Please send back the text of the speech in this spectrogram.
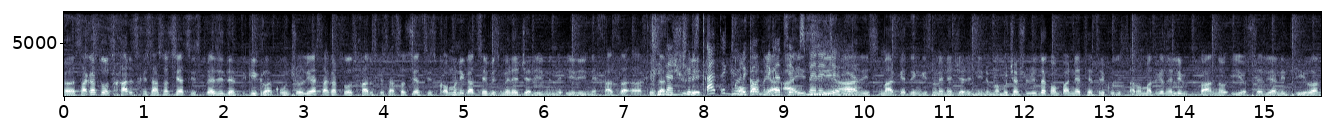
საქართველოს ხარისხის ასოციაციის პრეზიდენტი გიგლა კუნჭულია, საქართველოს ხარისხის ასოციაციის კომუნიკაციების მენეჯერი ირინე ხიზანიშვილი, სტრატეგიული კომუნიკაციების მენეჯერი არის მარკეტინგის მენეჯერი ნინო მამუჩაშვილი და კომპანია თეთრი ქუდის წარმომადგენელი ვანო იოსელიანი დილამ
